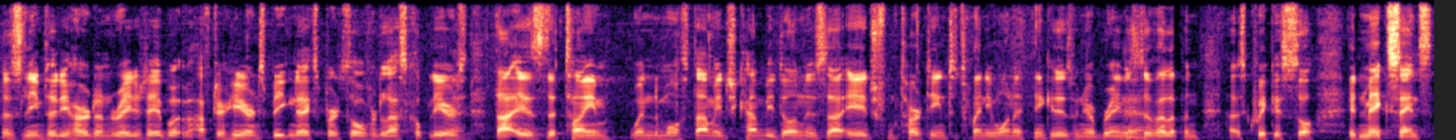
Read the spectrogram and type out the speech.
as Liam said, you heard on the radio today, but after hearing, speaking to experts over the last couple of years, yeah. that is the time when the most damage can be done, is that age from 13 to 21, I think it is, when your brain is developing as quickest. So it makes sense.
